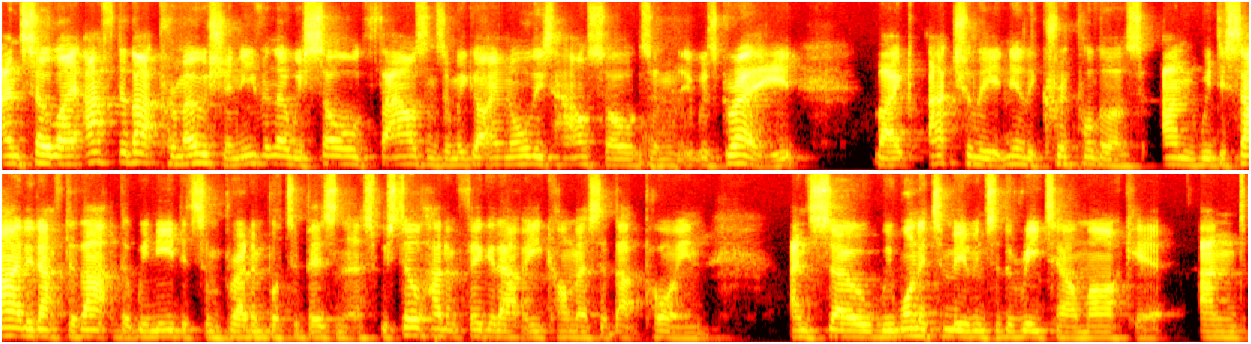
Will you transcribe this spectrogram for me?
And so like after that promotion, even though we sold thousands and we got in all these households and it was great, like actually it nearly crippled us. And we decided after that that we needed some bread and butter business. We still hadn't figured out e-commerce at that point. And so we wanted to move into the retail market and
